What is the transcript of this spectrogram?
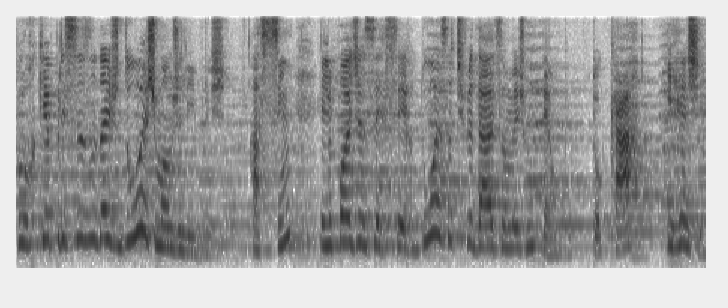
porque precisa das duas mãos livres. Assim, ele pode exercer duas atividades ao mesmo tempo: tocar e reger.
